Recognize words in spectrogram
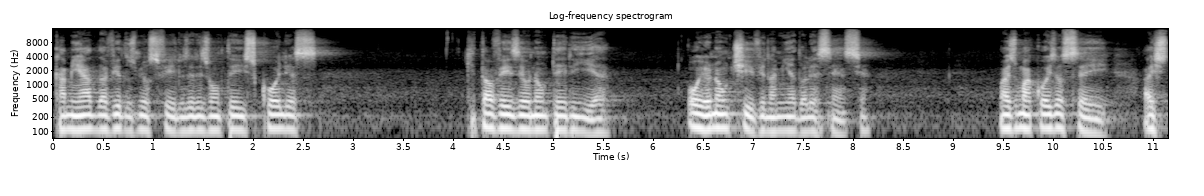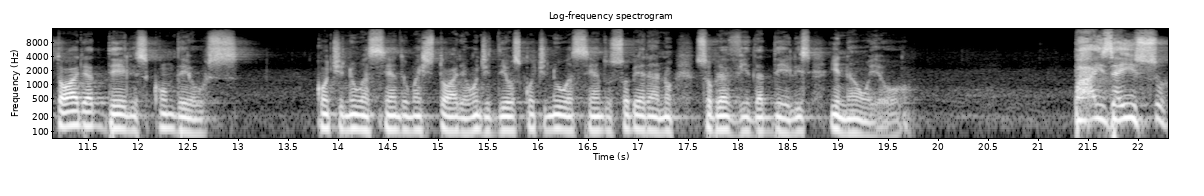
caminhada da vida dos meus filhos, eles vão ter escolhas que talvez eu não teria, ou eu não tive na minha adolescência. Mas uma coisa eu sei: a história deles com Deus continua sendo uma história onde Deus continua sendo soberano sobre a vida deles e não eu. Paz é isso.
